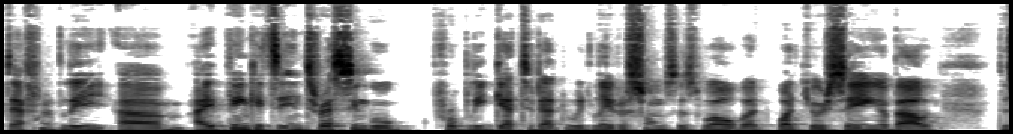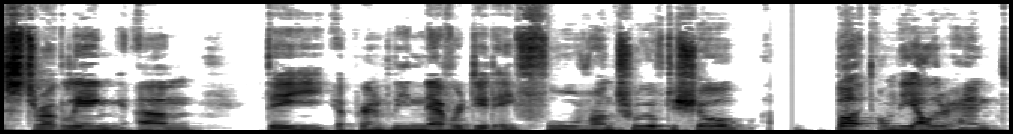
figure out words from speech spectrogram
Definitely. Um, I think it's interesting. We'll probably get to that with later songs as well. But what you're saying about the struggling, um, they apparently never did a full run through of the show. But on the other hand,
